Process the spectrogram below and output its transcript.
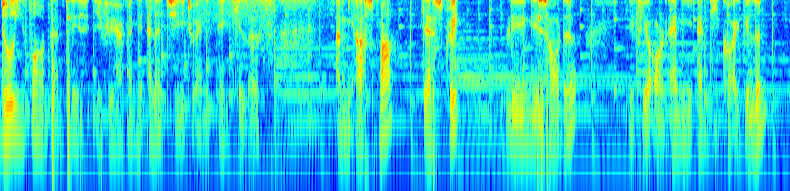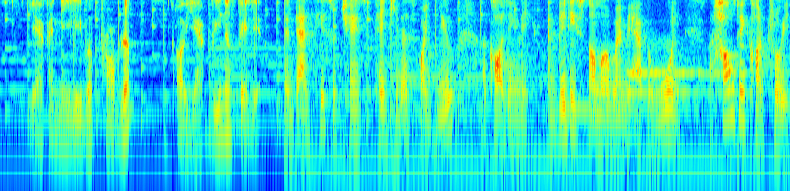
Do inform a dentist if you have any allergy to any painkillers any asthma, gastric, bleeding disorder, if you're on any anticoagulant, you have any liver problem, or you have renal failure. The dentist will change the painkillers for you accordingly. And bleeding is normal when we have a wound, but how do we control it?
